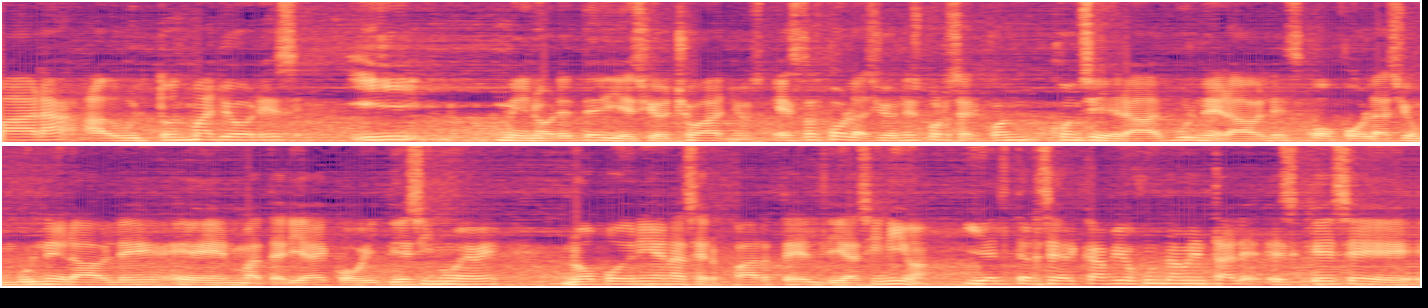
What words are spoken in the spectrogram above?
para adultos mayores y menores de 18 años. Estas poblaciones, por ser con- consideradas vulnerables o población vulnerable en materia de COVID-19, no podrían hacer parte del día sin IVA. Y el tercer cambio fundamental es que se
